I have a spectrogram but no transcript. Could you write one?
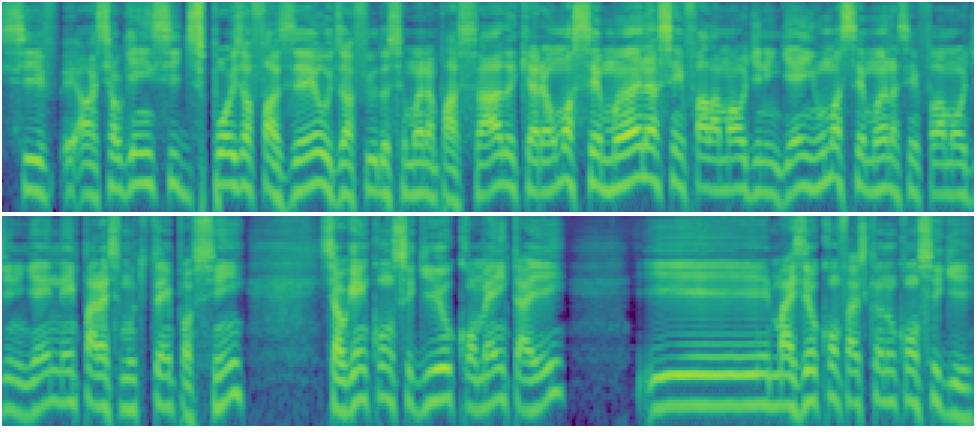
se, se alguém se dispôs a fazer o desafio da semana passada, que era uma semana sem falar mal de ninguém, uma semana sem falar mal de ninguém, nem parece muito tempo assim. Se alguém conseguiu, comenta aí. E mas eu confesso que eu não consegui.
